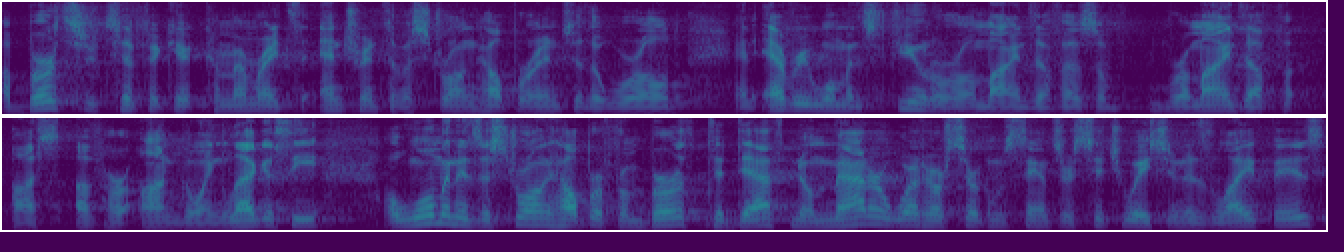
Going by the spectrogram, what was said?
A birth certificate commemorates the entrance of a strong helper into the world, and every woman's funeral reminds, of us, of, reminds of us of her ongoing legacy. A woman is a strong helper from birth to death, no matter what her circumstance or situation in life is,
